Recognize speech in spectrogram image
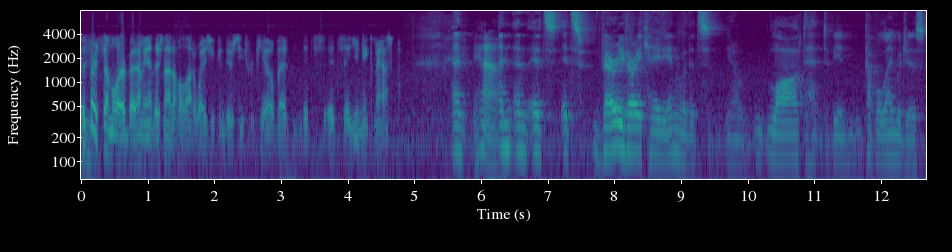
It's very similar, but I mean, there's not a whole lot of ways you can do C-3PO, but it's it's a unique mask. And Yeah. and and it's it's very very Canadian with its you know law to, have to be in a couple languages.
